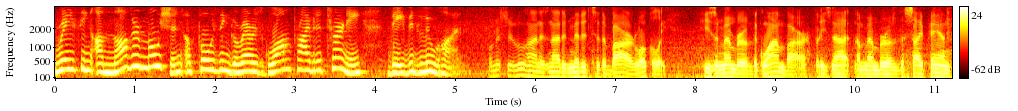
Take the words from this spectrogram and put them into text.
raising another motion opposing Guerrero's Guam private attorney, David Lujan. Well, Mr. Lujan is not admitted to the bar locally. He's a member of the Guam bar, but he's not a member of the Saipan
